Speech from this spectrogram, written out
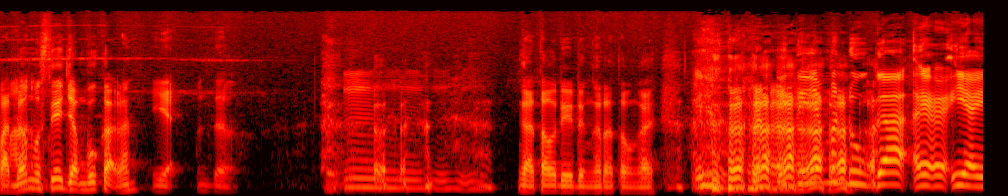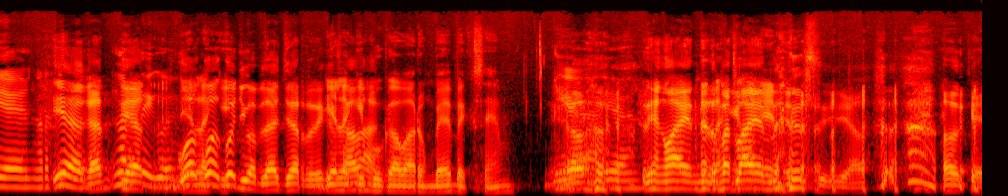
Padahal mestinya jam buka kan? Iya, betul. Nggak tahu dia denger atau enggak. Intinya menduga, eh, iya iya ngerti. Iya kan? Iya, Ngerti gue. gua, juga belajar dari Dia lagi buka warung bebek, Sam. Iya iya. yang lain, di tempat lain. Oke.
